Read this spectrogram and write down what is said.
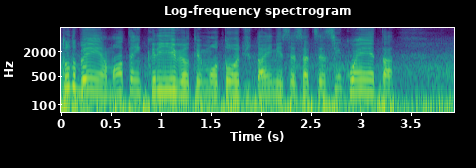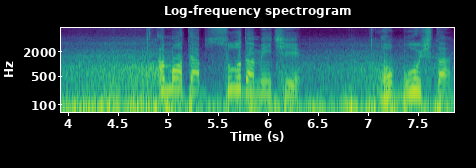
Tudo bem, a moto é incrível, tem motor de, da NC 750, a moto é absurdamente robusta,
